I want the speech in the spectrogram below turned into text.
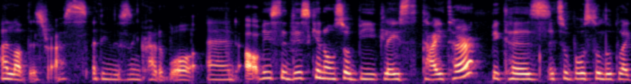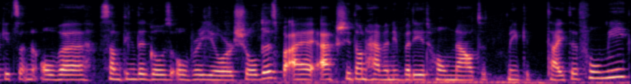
I love this dress. I think this is incredible. And obviously this can also be placed tighter because it's supposed to look like it's an over something that goes over your shoulders. But I actually don't have anybody at home now to make it tighter for me.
